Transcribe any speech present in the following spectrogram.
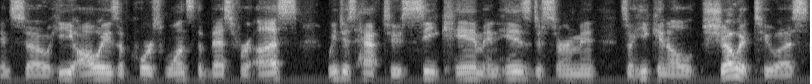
And so He always, of course, wants the best for us. We just have to seek Him and His discernment so He can uh, show it to us,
